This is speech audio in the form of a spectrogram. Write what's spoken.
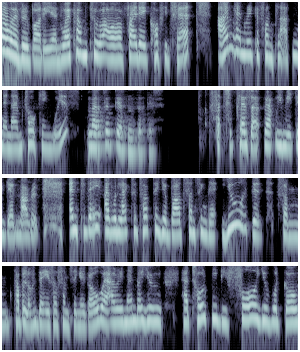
Hello, everybody, and welcome to our Friday coffee chat. I'm Henrike von Platen, and I'm talking with Margaret Bjarnadóttir. Such a pleasure that we meet again, Margaret. And today I would like to talk to you about something that you did some couple of days or something ago, where I remember you had told me before you would go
